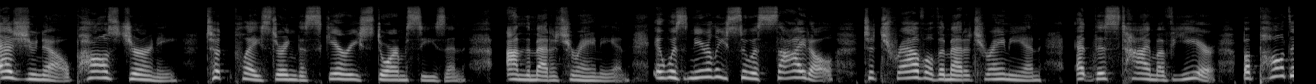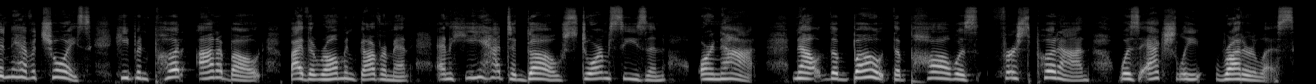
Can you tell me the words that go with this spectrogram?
As you know, Paul's journey took place during the scary storm season on the Mediterranean. It was nearly suicidal to travel the Mediterranean at this time of year, but Paul didn't have a choice. He'd been put on a boat by the Roman government and he had to go storm season or not. Now, the boat that Paul was first put on was actually rudderless.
